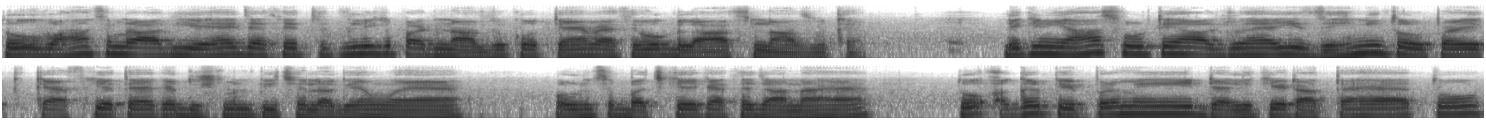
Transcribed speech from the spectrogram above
तो वहाँ से मुराद ये है, जैसे तितली के पट नाजुक होते हैं, वैसे वो गिलास नाजुक है। लेकिन यहाँ सूरत हाल जो है, ये जहनी तौर पर एक कैफियत है कि दुश्मन पीछे लगे हुए हैं और उनसे बच के कैसे जाना है। तो अगर पेपर में ये डेलिकेट आता है तो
